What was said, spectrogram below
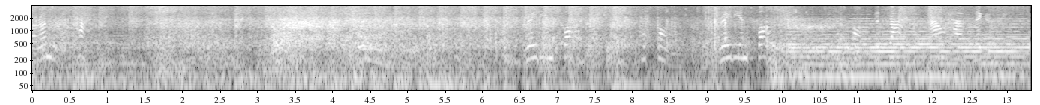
are under attack. Radiant's bottom base has fallen. Radiant's bottom base has fallen. The Dire now have Mega Creeps.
